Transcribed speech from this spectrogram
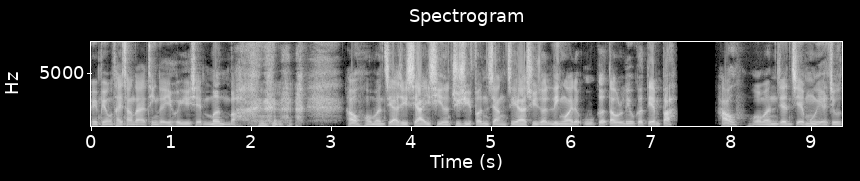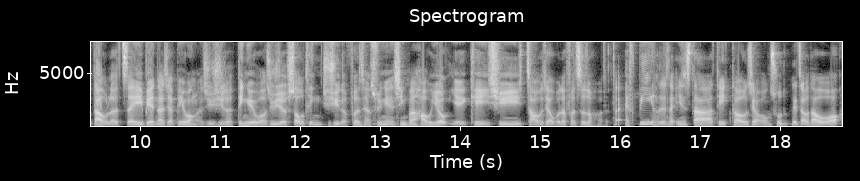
为篇幅太长，大家听的也会有些闷吧。好，我们接下去下一期呢，继续分享接下去的另外的五个到六个点吧。好，我们今天节目也就到了这一边，大家别忘了继续的订阅我，继续的收听，继续的分享出给亲朋好友，也可以去找一下我的粉丝团，在 FB，或者在 Insta、TikTok、小红书都可以找到我。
